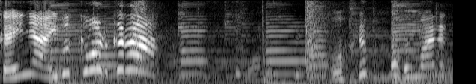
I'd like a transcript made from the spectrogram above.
കഴിഞ്ഞ ഇവക്ക് കൊടുക്കടാ ബഹുമാനം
